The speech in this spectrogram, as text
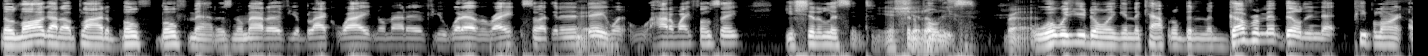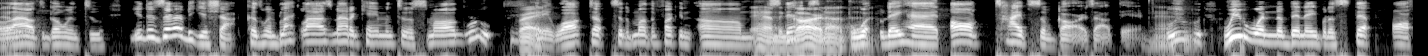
The law got to apply to both, both matters. No matter if you're black, white, no matter if you're whatever, right? So at the end of the day, when how do white folks say? You should have listened You to the police. Bruh. What were you doing in the Capitol building, a government building that people aren't allowed to go into? You deserve to get shot. Because when Black Lives Matter came into a small group right, and they walked up to the motherfucking um, They had the guard out there. what they had all types of guards out there. We, we wouldn't have been able to step off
